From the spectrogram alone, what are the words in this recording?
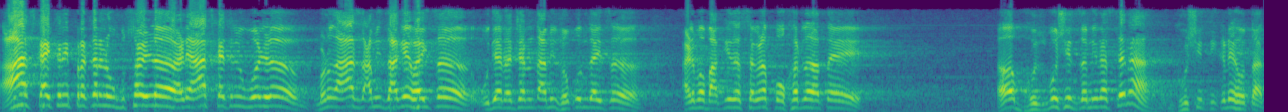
आज काहीतरी प्रकरण उसळलं आणि आज काहीतरी उघडलं म्हणून आज आम्ही जागे व्हायचं उद्या त्याच्यानंतर आम्ही झोपून जायचं आणि मग बाकीचं सगळं पोखरलं जातंय. अ भुसभुशीत जमीन असते ना घुशी तिकडे होतात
